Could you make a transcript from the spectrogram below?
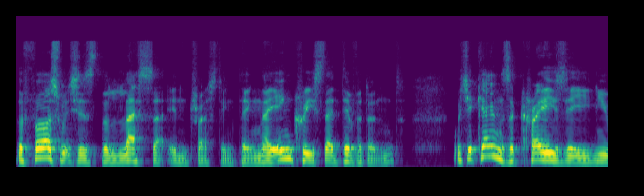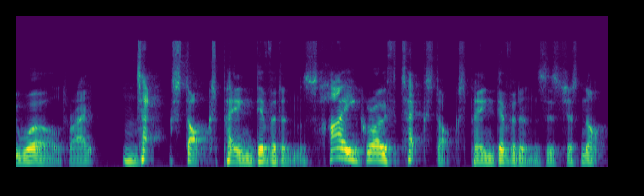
The first, which is the lesser interesting thing, they increase their dividend, which again is a crazy new world, right? Mm. Tech stocks paying dividends, high growth tech stocks paying dividends is just not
